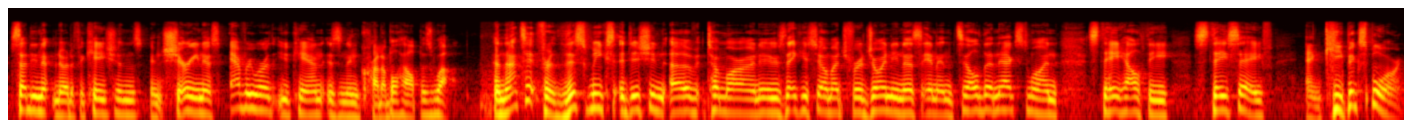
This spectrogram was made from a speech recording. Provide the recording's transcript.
setting up notifications, and sharing us everywhere that you can is an incredible help as well. And that's it for this week's edition of Tomorrow News. Thank you so much for joining us. And until the next one, stay healthy, stay safe, and keep exploring.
